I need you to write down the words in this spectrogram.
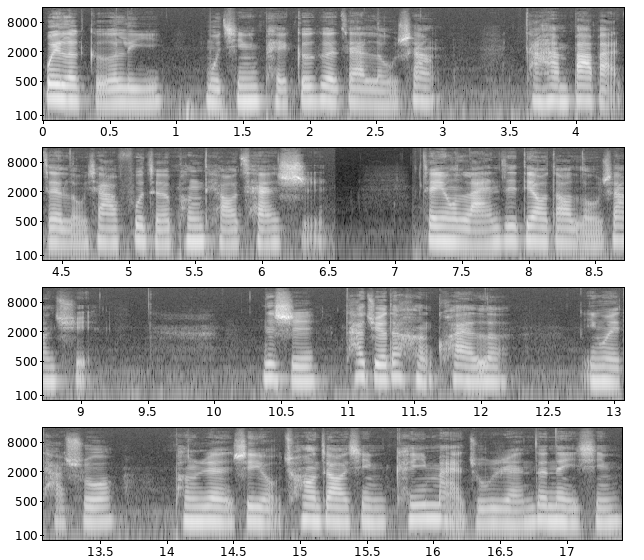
为了隔离，母亲陪哥哥在楼上。他和爸爸在楼下负责烹调餐食，再用篮子吊到楼上去。那时他觉得很快乐，因为他说烹饪是有创造性，可以满足人的内心。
